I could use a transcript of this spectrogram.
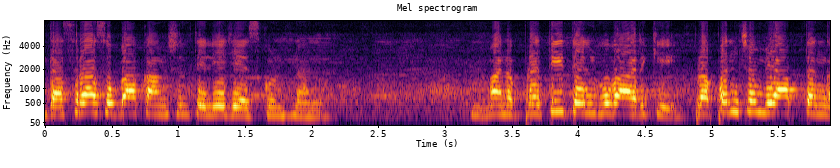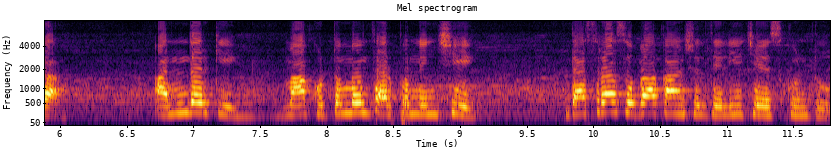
దసరా శుభాకాంక్షలు తెలియజేసుకుంటున్నాను. మన ప్రతి తెలుగువారికి ప్రపంచం వ్యాప్తంగా అందరికీ మా కుటుంబం తరపు నుంచి దసరా శుభాకాంక్షలు తెలియచేసుకుంటూ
